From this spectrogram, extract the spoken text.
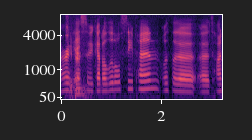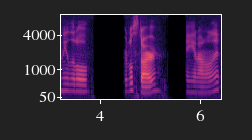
All right, yes, yeah, so we got a little sea pen with a, a tiny little brittle star hanging out on it.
